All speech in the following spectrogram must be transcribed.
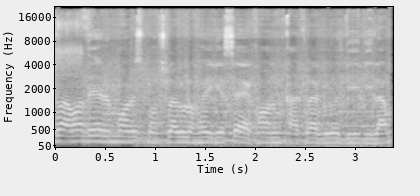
তো আমাদের মরিচ মশলাগুলো হয়ে গেছে, এখন কাঁকড়াগুলো দিয়ে দিলাম।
